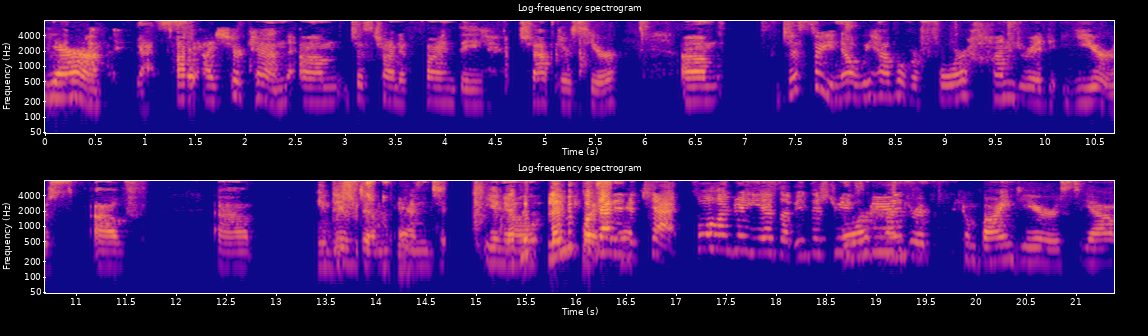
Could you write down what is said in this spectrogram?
yeah. Yes. I, I sure can. Um, just trying to find the chapters here. Um, just so you know, we have over 400 years of uh, wisdom and, you know. Let me, let me put that in the chat. 400 years of industry experience. 400 combined years. Yeah,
